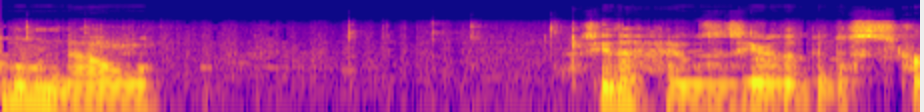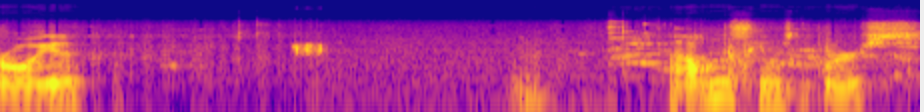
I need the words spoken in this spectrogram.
Oh no. See the houses here that have been destroyed? That one seems worse.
